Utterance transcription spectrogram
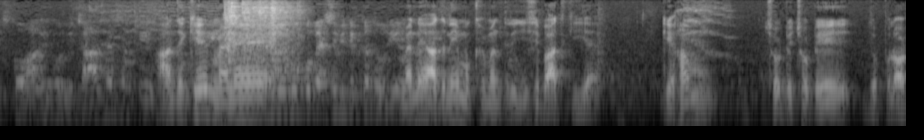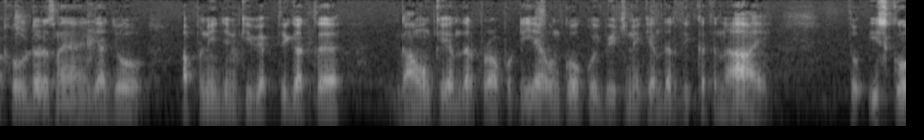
इसको आगे कोई विचार है सर कि हाँ देखिए मैंने लोगों को वैसे भी दिक्कत हो रही है। मैंने आदरणीय मुख्यमंत्री जी से बात की है कि हम छोटे छोटे जो प्लॉट होल्डर्स हैं या जो अपनी जिनकी व्यक्तिगत गाँवों के अंदर प्रॉपर्टी है उनको कोई बेचने के अंदर दिक्कत ना आए तो इसको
